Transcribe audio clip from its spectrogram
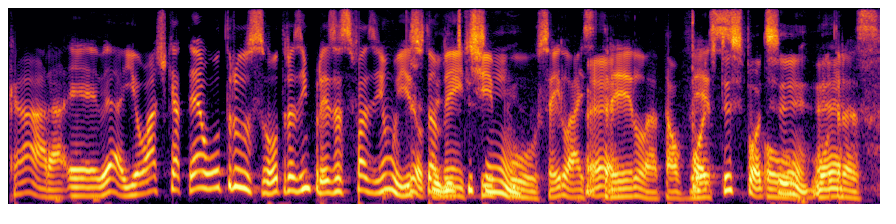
Cara, é, é, e eu acho que até outros, outras empresas faziam isso também, tipo, sim. sei lá, é. Estrela, é, talvez. Pode, ter, pode ser. É. Outras.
